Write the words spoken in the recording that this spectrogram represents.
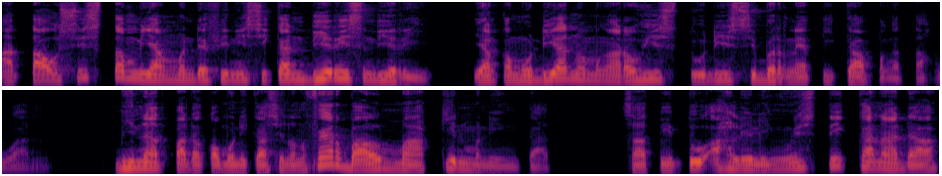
atau sistem yang mendefinisikan diri sendiri yang kemudian memengaruhi studi sibernetika pengetahuan. Minat pada komunikasi nonverbal makin meningkat. Saat itu ahli linguistik Kanada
